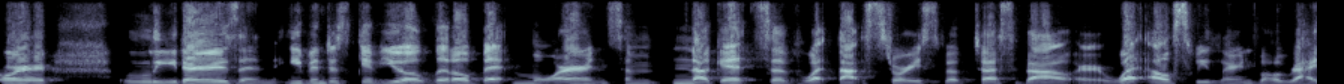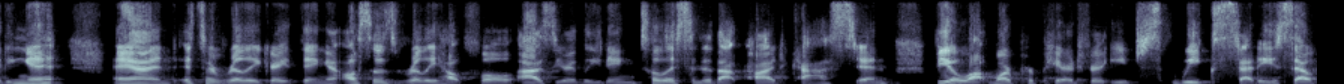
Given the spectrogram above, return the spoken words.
or leaders and even just give you a little bit more and some nuggets of what that story spoke to us about or what else we learned while writing it. And it's a really great thing. It also is really helpful as you're leading to listen to that podcast and be a lot more prepared for each week's study. So,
